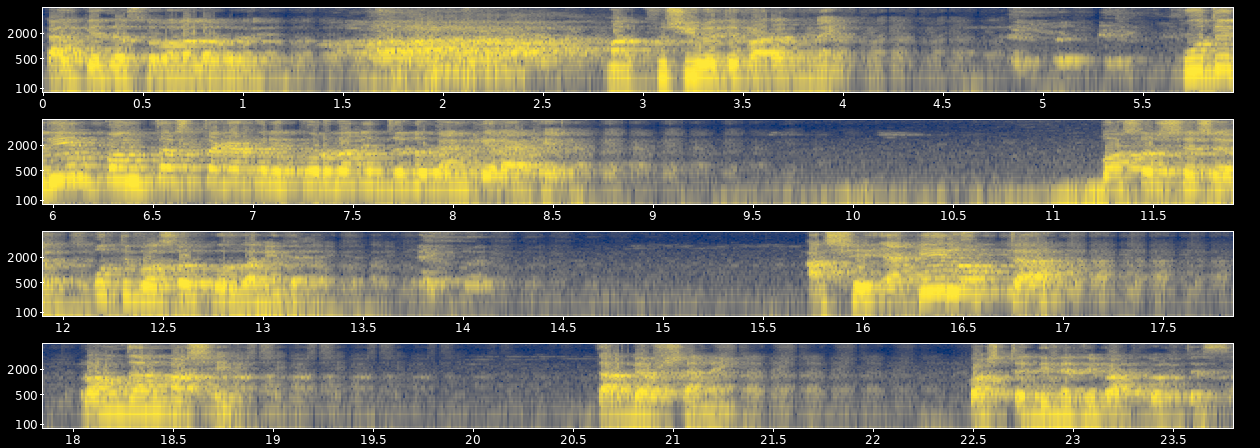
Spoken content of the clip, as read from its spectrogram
কালকে যা সোবান বলে। মানে খুশি হতে পারেন নাই। প্রতিদিন পঞ্চাশ টাকা করে কোরবানির জন্য ব্যাংকে রাখে। বছর শেষে প্রতি বছর কোরবানি দেয়। আর সেই একই লোকটা রমজান মাসে তার ব্যবসা নেই। কষ্টে দিনাতিবাদ করতেছে।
